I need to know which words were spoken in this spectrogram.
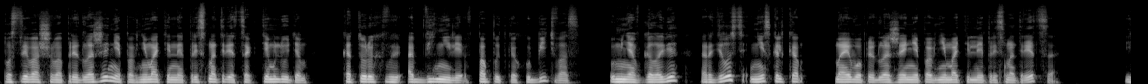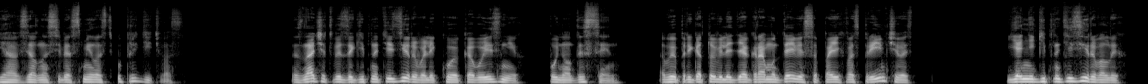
После вашего предложения повнимательнее присмотреться к тем людям, которых вы обвинили в попытках убить вас, у меня в голове родилось несколько моего предложения повнимательнее присмотреться. Я взял на себя смелость упредить вас. Значит, вы загипнотизировали кое-кого из них, понял Десейн. Вы приготовили диаграмму Дэвиса по их восприимчивости? Я не гипнотизировал их,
